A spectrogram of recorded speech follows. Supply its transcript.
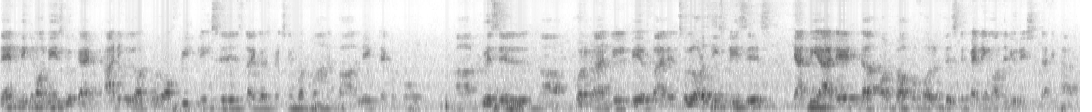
then we can always look at adding a lot more offbeat places, like I was mentioning about Manukau, Lake Tekapo, uh, Twizel, uh, Coromandel, Bay of Islands. So a lot of these places can be added uh, on top of all of this, depending on the duration that you have.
